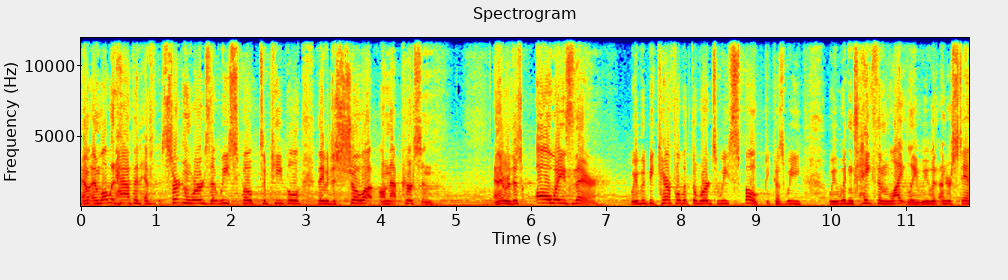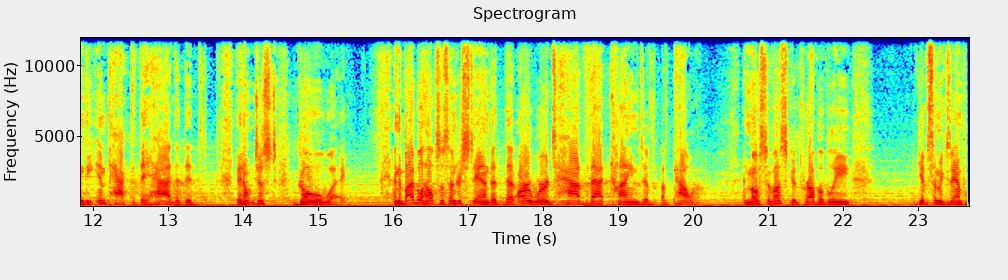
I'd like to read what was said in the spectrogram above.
And, and what would happen if certain words that we spoke to people, they would just show up on that person and they were just always there? We would be careful with the words we spoke because we, we wouldn't take them lightly. We would understand the impact that they had, that they, they don't just go away. And the Bible helps us understand that, that our words have that kind of, of power. And most of us could probably give some examples.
